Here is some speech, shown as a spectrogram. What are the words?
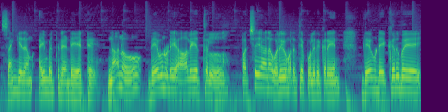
சங்கீதம் ஐம்பத்தி ரெண்டு எட்டு. நானும் தேவனுடைய ஆலயத்தில் பச்சையான ஒலிவு மரத்தை போல் இருக்கிறேன். தேவனுடைய கிருபையை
